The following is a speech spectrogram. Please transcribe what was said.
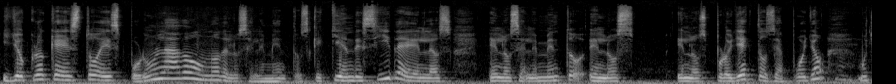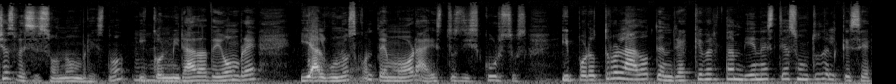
Y yo creo que esto es, por un lado, uno de los elementos, que quien decide en los, en los elementos, en los en los proyectos de apoyo muchas veces son hombres, ¿no? Y con mirada de hombre y algunos con temor a estos discursos. Y por otro lado, tendría que ver también este asunto del que se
